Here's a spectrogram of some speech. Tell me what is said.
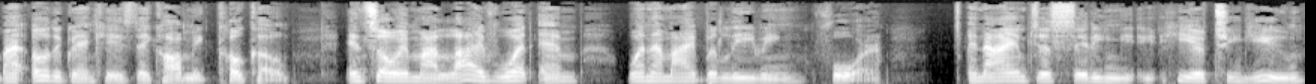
my older grandkids they call me Coco. And so in my life, what am what am I believing for? And I am just sitting here to you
